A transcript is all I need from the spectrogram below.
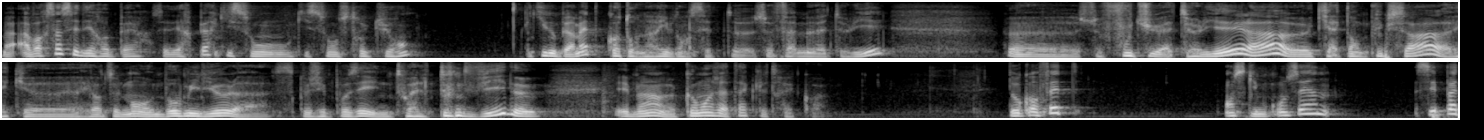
Bah, avoir ça, c'est des repères. C'est des repères qui sont, structurants qui nous permettent, quand on arrive dans euh, ce fameux atelier, euh, ce foutu atelier là, euh, qui attend plus que ça, avec éventuellement au beau milieu là, ce que j'ai posé, une toile toute vide, et eh ben comment j'attaque le trait quoi. Donc en fait, en ce qui me concerne, c'est pas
